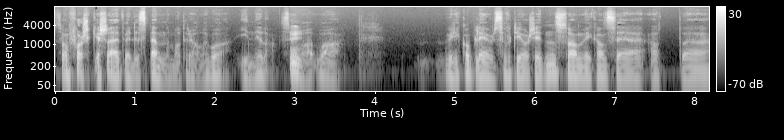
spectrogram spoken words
som forsker så er det et veldig spennende materiale å gå inn i, da. Se Mm. hva, hva Hvilke opplevelser for ti år siden som vi kan se at uh,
